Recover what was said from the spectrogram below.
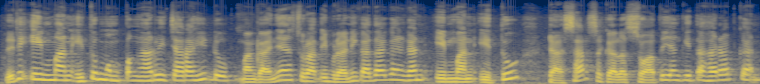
Jadi iman itu mempengaruhi cara hidup. Makanya surat Ibrani katakan kan iman itu dasar segala sesuatu yang kita harapkan,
